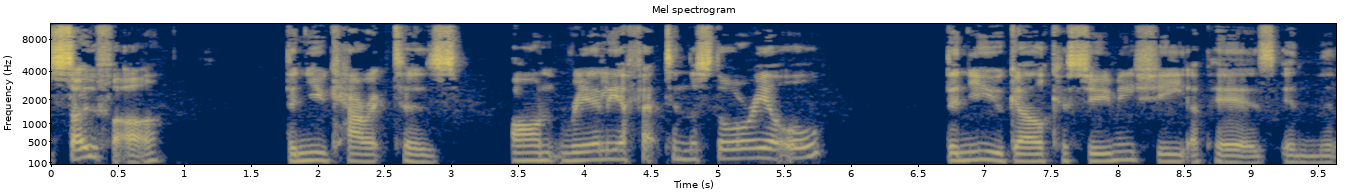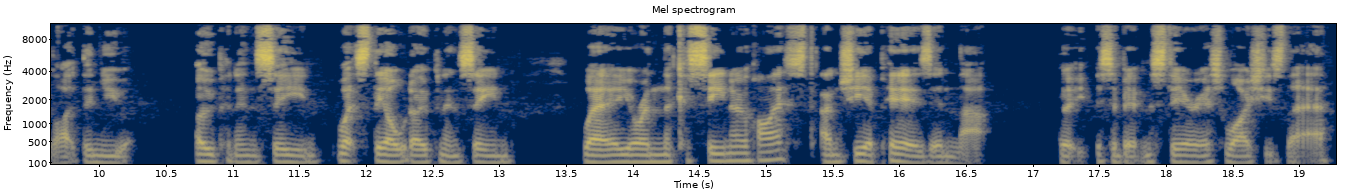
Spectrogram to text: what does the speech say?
So far, the new characters aren't really affecting the story at all. The new girl Kasumi, she appears in the like the new opening scene. What's the old opening scene where you're in the casino heist, and she appears in that, but it's a bit mysterious why she's there.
